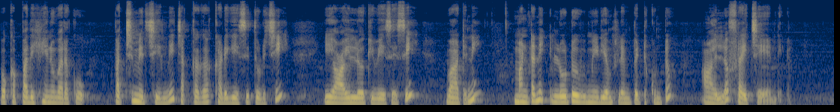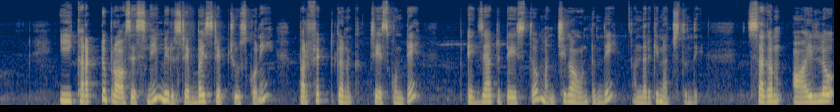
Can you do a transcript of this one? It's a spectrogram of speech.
ఒక పదిహేను వరకు పచ్చిమిర్చిల్ని చక్కగా కడిగేసి తుడిచి ఈ ఆయిల్లోకి వేసేసి వాటిని మంటని లో టు మీడియం ఫ్లేమ్ పెట్టుకుంటూ ఆయిల్లో ఫ్రై చేయండి. ఈ కరెక్ట్ ప్రాసెస్ని మీరు స్టెప్ బై స్టెప్ చూసుకొని పర్ఫెక్ట్ కనుక చేసుకుంటే ఎగ్జాక్ట్ టేస్ట్తో మంచిగా ఉంటుంది అందరికీ నచ్చుతుంది. సగం ఆయిల్లో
